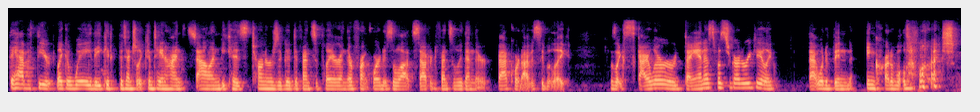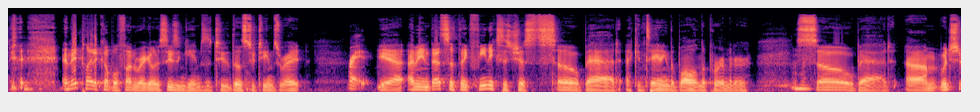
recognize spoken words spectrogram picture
they have a theory, like a way they could potentially contain Hines Allen because Turner's a good defensive player and their front court is a lot stouter defensively than their backcourt, obviously. But like, it was like Skylar or Diana supposed to guard Arike. Like, that would have been incredible to watch. and they played a couple fun regular season games, the two those two teams, right? Right. Yeah, I mean that's the thing. Phoenix is just so bad at containing the ball in the perimeter mm-hmm. so bad. Um, which,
